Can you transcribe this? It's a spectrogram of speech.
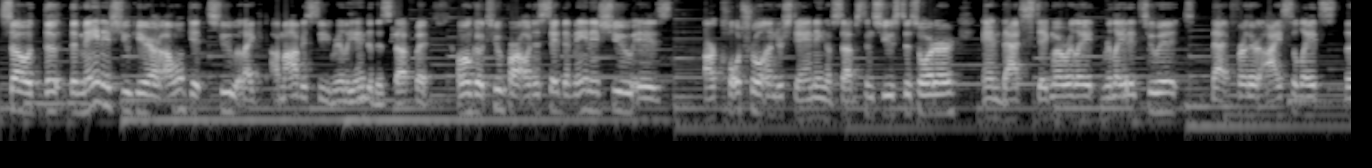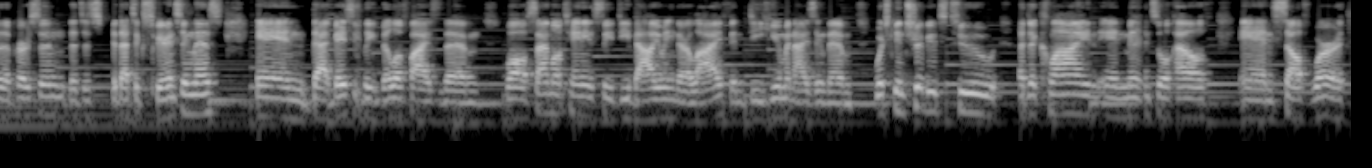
So the the main issue here, I won't get too like I'm obviously really into this stuff, but I won't go too far. I'll just say the main issue is our cultural understanding of substance use disorder and that stigma relate, related to it that further isolates the person that's that's experiencing this and that basically vilifies them while simultaneously devaluing their life and dehumanizing them which contributes to a decline in mental health and self-worth.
